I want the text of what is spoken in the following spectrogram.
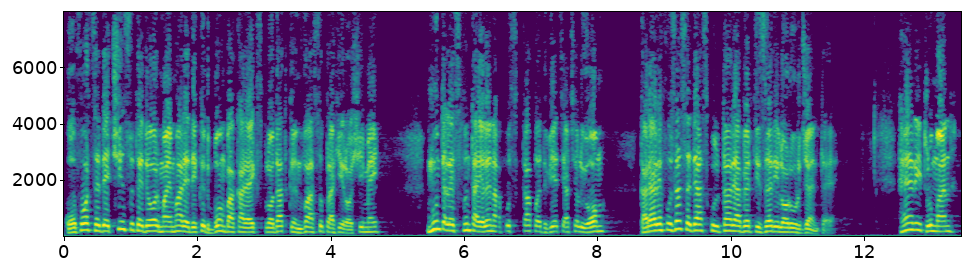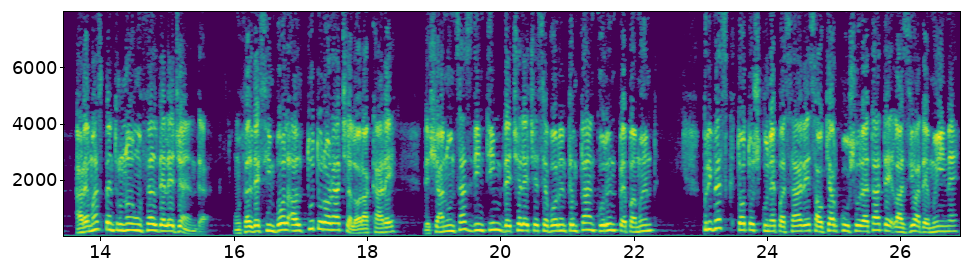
Cu o forță de 500 de ori mai mare decât bomba care a explodat cândva asupra Hiroshimei, muntele Sfânta Elena a pus capăt vieții acelui om care a refuzat să dea ascultare avertizărilor urgente. Henry Truman a rămas pentru noi un fel de legendă, un fel de simbol al tuturor acelora care, deși anunțați din timp de cele ce se vor întâmpla în curând pe pământ, Privesc totuși cu nepăsare sau chiar cu ușurătate la ziua de mâine,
